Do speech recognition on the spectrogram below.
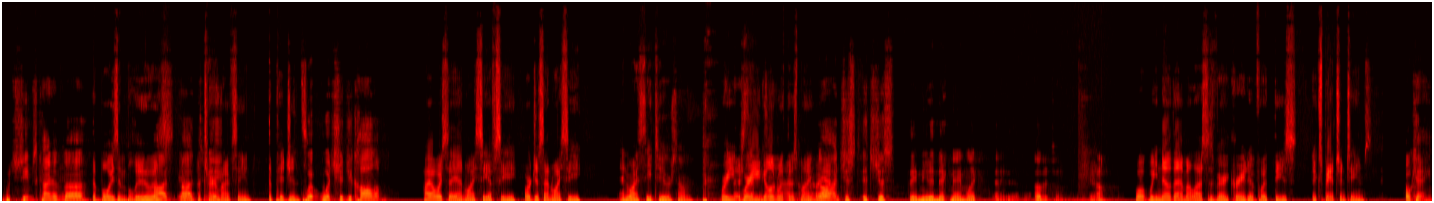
which seems kind of uh, the boys in blue is odd, odd a term me. I've seen. The pigeons. What, what should you call them? I always say NYCFC or just NYC. NYC two or something. Where you where are you going with this, Mike? No, yeah. I'm just it's just they need a nickname like any other team. You know. Well, we know the MLS is very creative with these expansion teams. Okay,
